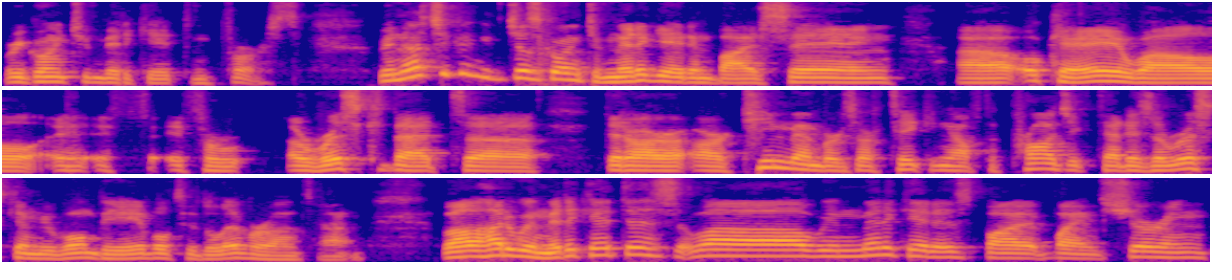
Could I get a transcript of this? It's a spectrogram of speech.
we're going to mitigate them first. We're not just going to mitigate them by saying, uh, okay, well, if, if a, a risk that uh, that our, our team members are taking off the project that is a risk and we won't be able to deliver on time. Well, how do we mitigate this? Well, we mitigate this by, by ensuring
